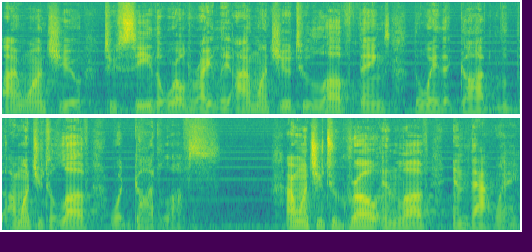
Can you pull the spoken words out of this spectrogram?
I want you to see the world rightly. I want you to love things the way that God, I want you to love what God loves. I want you to grow in love in that way.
